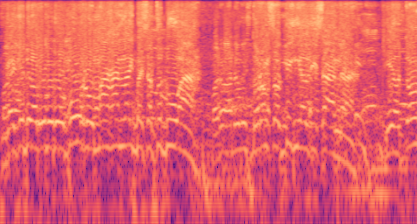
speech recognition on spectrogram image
2020 gaji 2020 perumahan lagi by satu dua. Baru ada Dorong so tinggal di sana. Iya toh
